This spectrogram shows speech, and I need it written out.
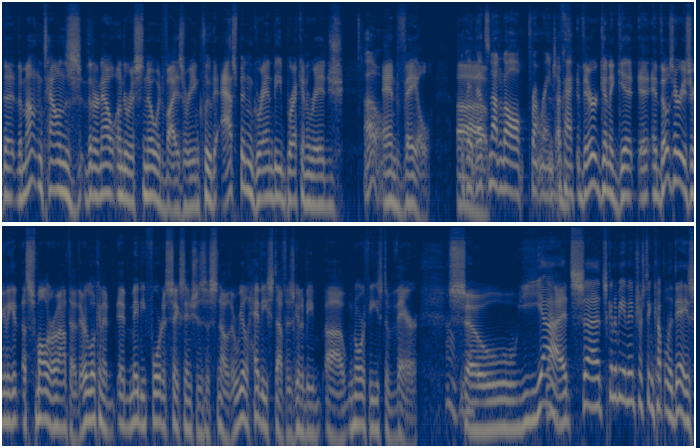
the, the mountain towns that are now under a snow advisory include Aspen, Granby, Breckenridge, Oh. and Vail. okay, Uh, that's not at all front range. Okay. they're going to get and those areas are going to get a smaller amount though they're looking at, at maybe four to six inches of snow the real heavy stuff is going to be uh, northeast of there so yeah, it's uh, it's going to be an interesting couple of days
